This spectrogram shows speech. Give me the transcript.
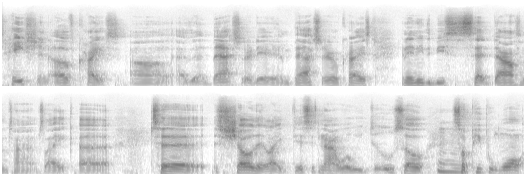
representation of Christ. Um, as an ambassador, they're an ambassador of Christ, and they need to be set down sometimes, like uh, to show that like this is not what we do. So so people won't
